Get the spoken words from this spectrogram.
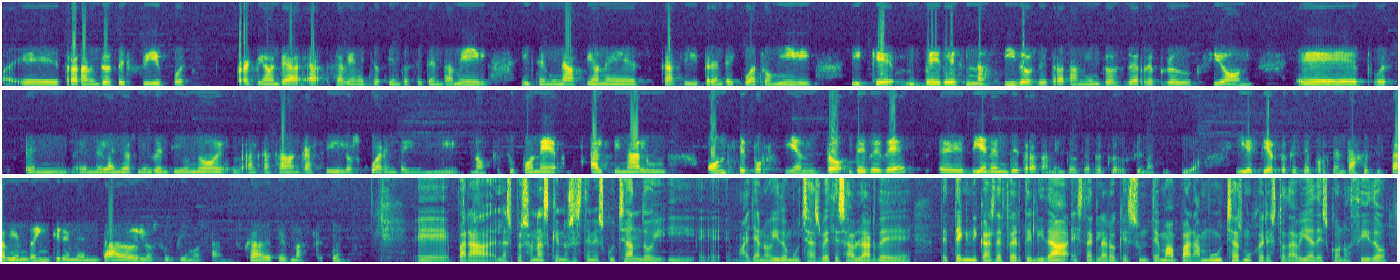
tratamientos de FIV, pues prácticamente se habían hecho 170.000, inseminaciones casi 34.000 y que bebés nacidos de tratamientos de reproducción, eh, pues en, el año 2021 eh, alcanzaban casi los 41.000, ¿no? que supone al final un 11% de bebés eh, vienen de tratamientos de reproducción asistida. Y es cierto que ese porcentaje se está viendo incrementado en los últimos años, cada vez es más frecuente. Eh, para las personas que nos estén escuchando y, eh, hayan oído muchas veces hablar de, técnicas de fertilidad, está claro que es un tema para muchas mujeres todavía desconocido.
